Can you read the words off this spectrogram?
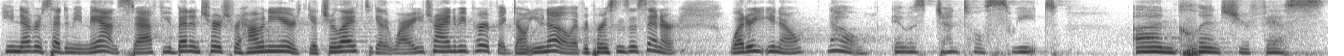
He never said to me, Man, Steph, you've been in church for how many years? Get your life together. Why are you trying to be perfect? Don't you know? Every person's a sinner. What are you, you know? No, it was gentle, sweet. Unclench your fists.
